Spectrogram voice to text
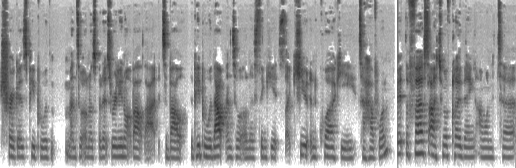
triggers people with mental illness, but it's really not about that. It's about the people without mental illness thinking it's like cute and quirky to have one. The first item of clothing I wanted to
